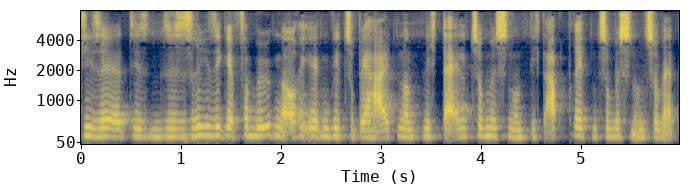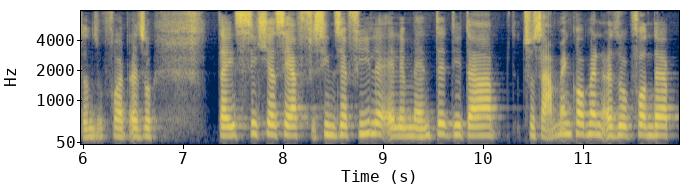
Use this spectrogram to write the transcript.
diese, dieses riesige Vermögen auch irgendwie zu behalten und nicht teilen zu müssen und nicht abtreten zu müssen und so weiter und so fort. Also da ist sicher sehr, sind sehr viele Elemente, die da zusammenkommen. Also von der,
